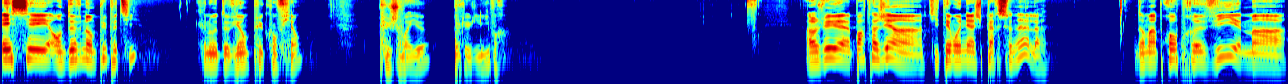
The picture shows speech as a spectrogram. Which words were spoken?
Et c'est en devenant plus petit que nous devions plus confiants, plus joyeux, plus libres. Alors je vais partager un petit témoignage personnel. Dans ma propre vie, ma,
